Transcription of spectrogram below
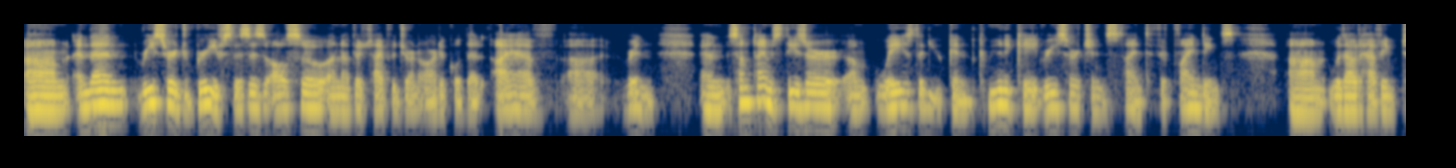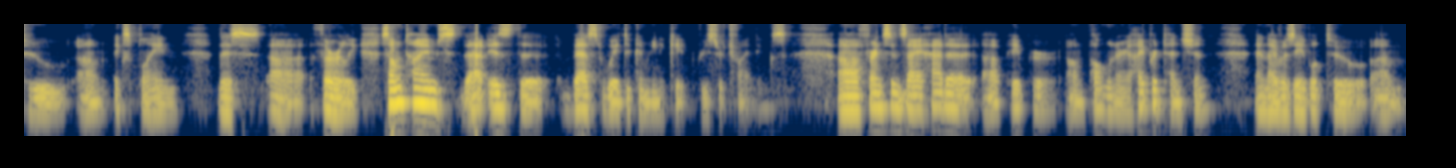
Um, and then research briefs. This is also another type of journal article that I have uh, written. And sometimes these are um, ways that you can communicate research and scientific findings um, without having to um, explain this uh, thoroughly. Sometimes that is the best way to communicate research findings. Uh, for instance, I had a, a, paper on pulmonary hypertension, and I was able to um,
